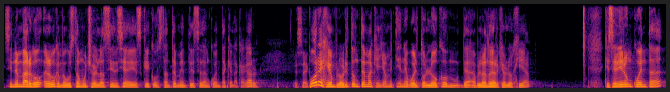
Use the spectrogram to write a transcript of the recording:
Sin embargo, algo que me gusta mucho de la ciencia es que constantemente se dan cuenta que la cagaron. Exacto. Por ejemplo, ahorita un tema que yo me tiene vuelto loco de- hablando de arqueología, que se dieron cuenta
